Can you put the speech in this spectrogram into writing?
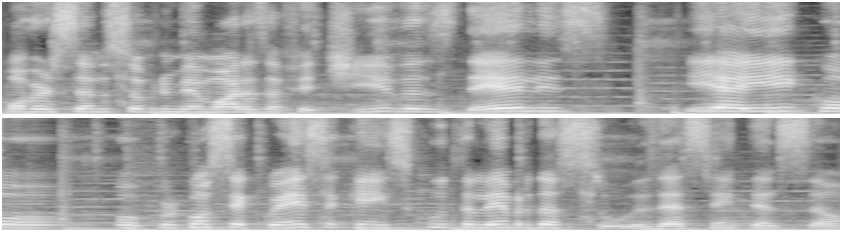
conversando sobre memórias afetivas deles. E aí, co- por consequência, quem escuta lembra das suas. Essa é a intenção.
